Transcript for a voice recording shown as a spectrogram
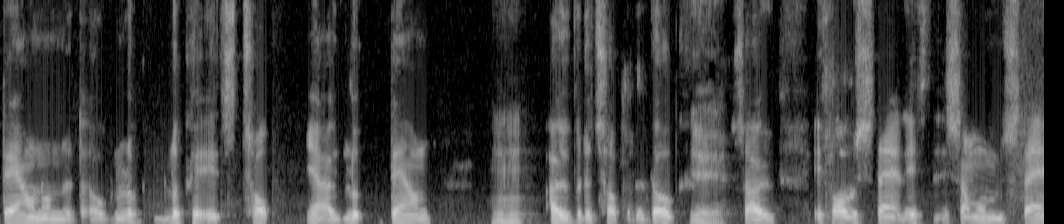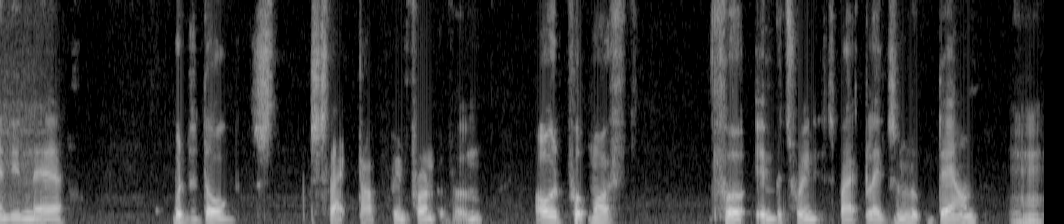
down on the dog, look look at its top, you know, look down Mhm. over the top of the dog. Yeah. So if I was stand, if someone was standing there with the dog stacked up in front of them, I would put my f- foot in between its back legs and look down Mhm.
